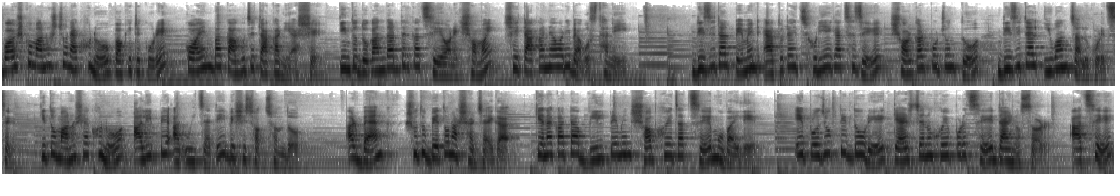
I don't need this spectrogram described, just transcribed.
বয়স্ক মানুষজন এখনও পকেটে করে কয়েন বা কাগজে টাকা নিয়ে আসে। কিন্তু দোকানদারদের কাছে অনেক সময় সেই টাকা নেওয়ারই ব্যবস্থা নেই। ডিজিটাল পেমেন্ট এতটাই ছড়িয়ে গেছে যে সরকার পর্যন্ত ডিজিটাল ইউয়ান চালু করেছে। কিন্তু মানুষ এখনও আলিপে আর উইচ্যাটেই বেশি স্বচ্ছন্দ। আর ব্যাংক শুধু বেতন আসার জায়গা। কেনাকাটা, বিল পেমেন্ট সব হয়ে যাচ্ছে মোবাইলে। এই প্রযুক্তির দৌড়ে ক্যাশ যেন হয়ে পড়েছে ডাইনোসর। আছে,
